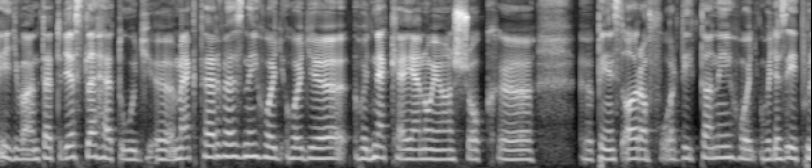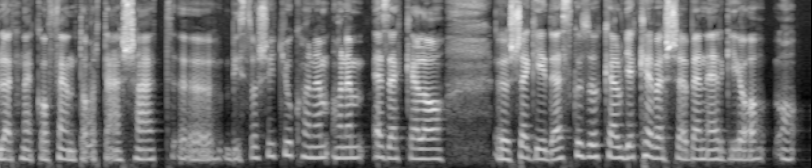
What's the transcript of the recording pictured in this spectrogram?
Így van, tehát hogy ezt lehet úgy megtervezni, hogy, hogy, hogy ne kelljen olyan sok pénzt arra fordítani, hogy, hogy az épületnek a fenntartását biztosítjuk, hanem, hanem ezekkel a segédeszközökkel ugye kevesebb energia a,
